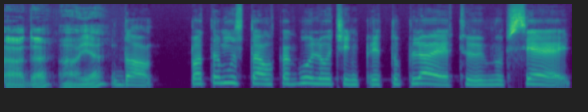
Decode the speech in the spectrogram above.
Ā, da? Ā, ja? Да, потому что алкоголь очень притупляет э, все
